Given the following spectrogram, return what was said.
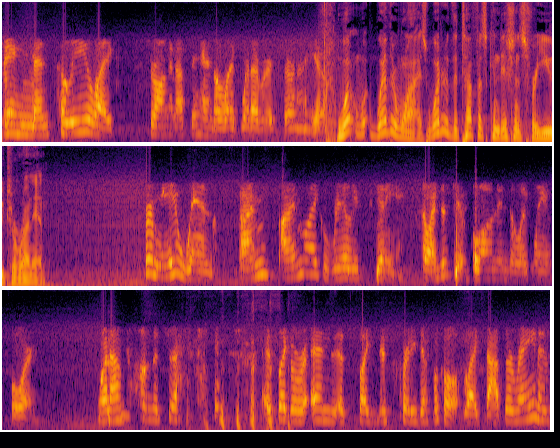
being mentally like strong enough to handle like whatever is thrown at you. What, what weather-wise, what are the toughest conditions for you to run in? For me, wind. I'm I'm like really skinny, so I just get blown into like lane four when I'm on the track. it's like a and it's like it's pretty difficult like that. The rain is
